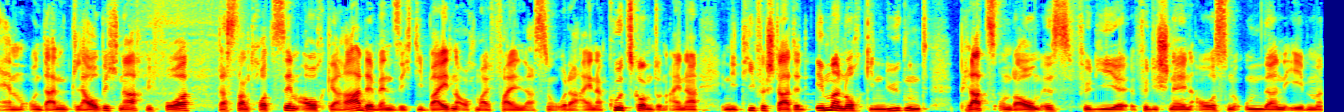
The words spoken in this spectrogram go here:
Ähm, und dann glaube ich nach wie vor, dass dann trotzdem auch gerade, wenn sich die beiden auch mal fallen lassen oder einer kurz kommt und einer in die Tiefe startet, immer noch genügend Platz und Raum ist für die, für die schnellen Außen, um dann eben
